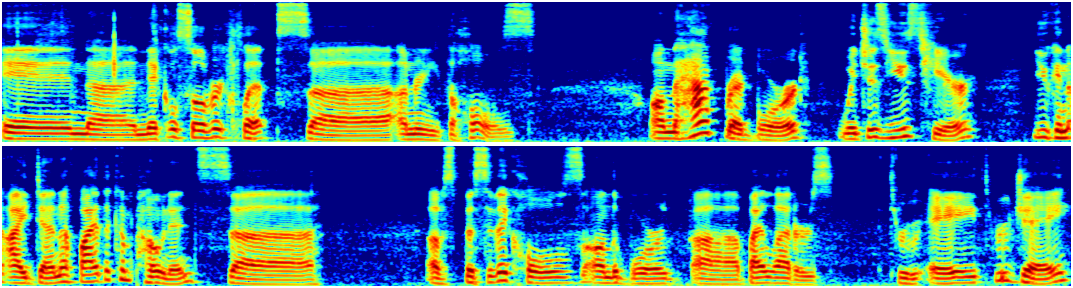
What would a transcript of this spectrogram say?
in uh, nickel silver clips uh, underneath the holes. On the half breadboard, which is used here, you can identify the components uh, of specific holes on the board uh, by letters through A through J,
